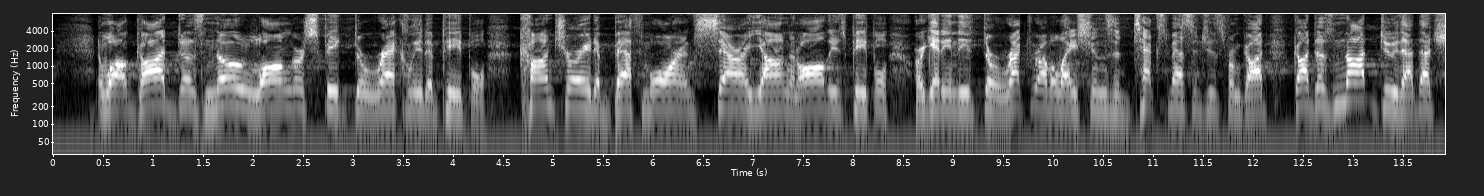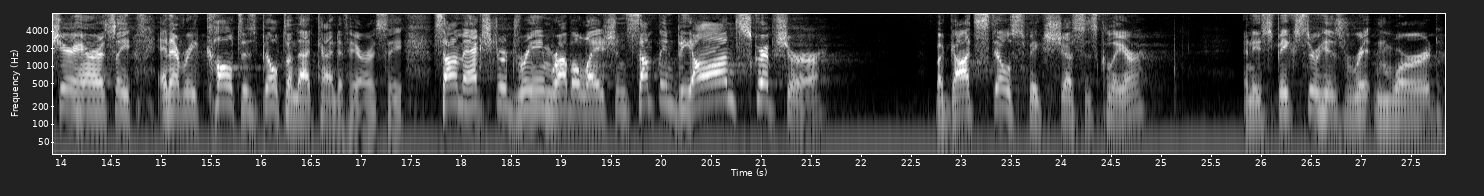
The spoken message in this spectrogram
And while God does no longer speak directly to people, contrary to Beth Moore and Sarah Young and all these people who are getting these direct revelations and text messages from God, God does not do that. That's sheer heresy, and every cult is built on that kind of heresy. Some extra dream revelation, something beyond Scripture, but God still speaks just as clear, and He speaks through His written word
